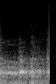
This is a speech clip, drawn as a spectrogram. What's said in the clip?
Oh,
